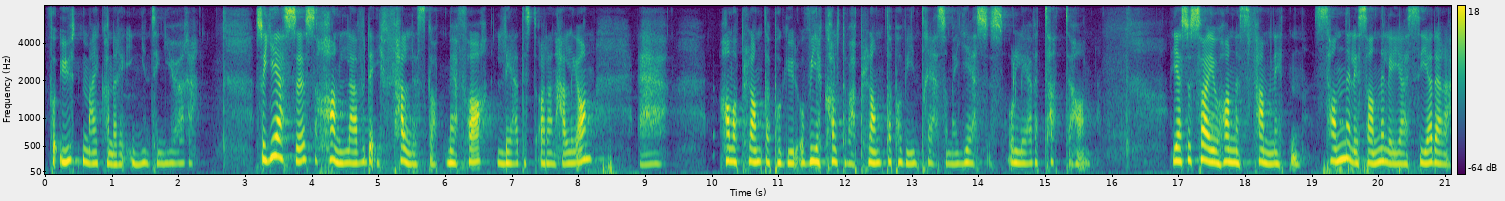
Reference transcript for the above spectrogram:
for uten meg kan dere ingenting gjøre. Så Jesus han levde i fellesskap med far, ledet av Den hellige ånd. Eh, han var planta på Gud, og vi er kalt til å være planta på vintreet, som er Jesus, og leve tett til han. Jesus sa i Johannes 5, 19, Sannelig, sannelig, jeg sier dere,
